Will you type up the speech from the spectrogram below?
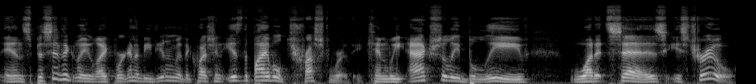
and specifically, like we're going to be dealing with the question: Is the Bible trustworthy? Can we actually believe what it says is true?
